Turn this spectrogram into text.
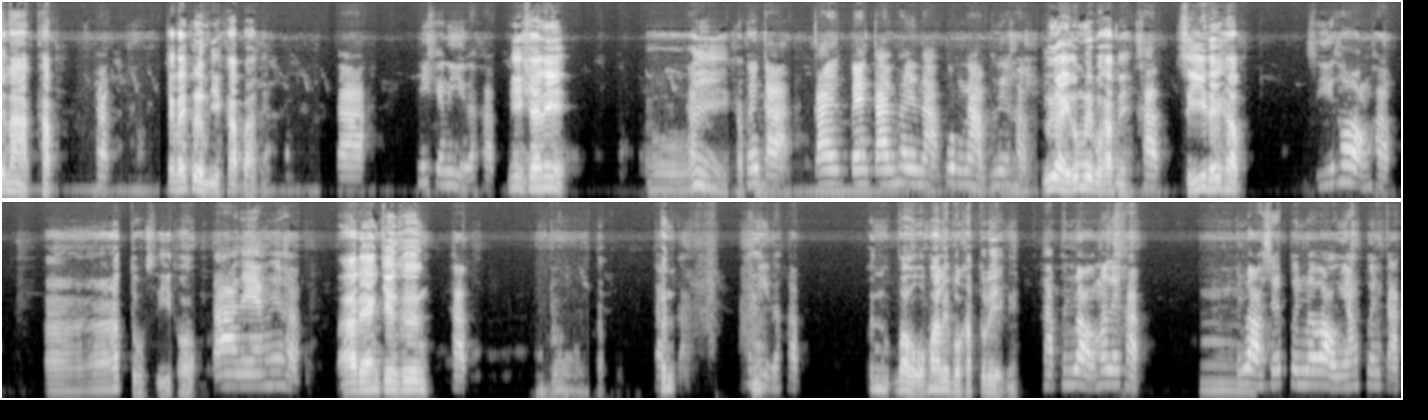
ญานาคครับครับจังไดเพิ่มอีกครับบาทนี้กะมีแค่นี้นะครับ มีแค่นี้โอ้ยครับผเพื่อนม กะ กายแปลงกายพญานาคพวกน้ำเพื่อนครับ เลื่อยลงเลยบ่ครับนี่ ครับ สีไดครับสีทองครับ อ่าตัวสีทองตาแดงเนี่ยครับ ตาแดงจึงคืงครับโอ้ครับ ครับเพิ่นแค่นี้นะครับ เพิ่นเว้าออกมาเลยบ่ครับตัวเลขนี่ครับเพื่อนเบามาเลยครับอืมเพื่อนเบาเสร็จเพื่อนมาเบาหยังเพื่อนกัก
